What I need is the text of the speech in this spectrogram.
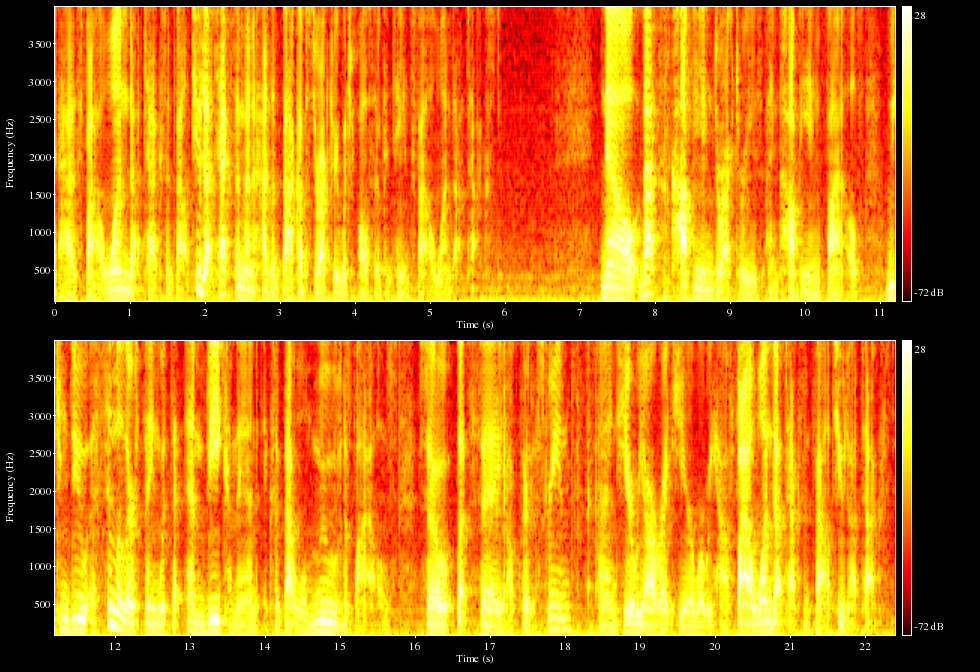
It has file 1.txt and file 2.txt, and then it has a backups directory which also contains file 1.txt. Now, that's copying directories and copying files. We can do a similar thing with the mv command, except that will move the files. So let's say I'll clear the screen. And here we are right here where we have file 1.txt and file 2.txt.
